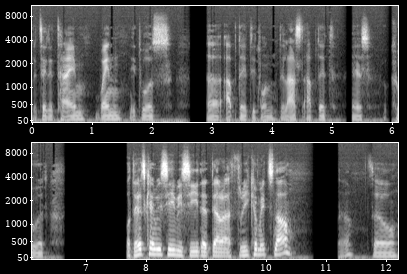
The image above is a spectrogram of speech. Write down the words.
let's say the time when it was uh, updated when the last update has occurred what else can we see? We see that there are three commits now. So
